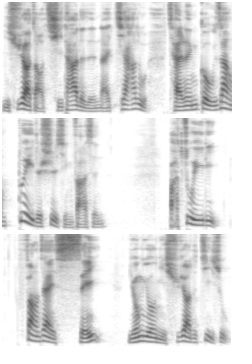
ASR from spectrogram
你需要找其他的人来加入，才能够让对的事情发生。把注意力放在谁拥有你需要的技术，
